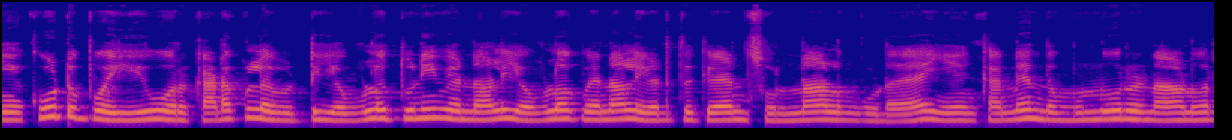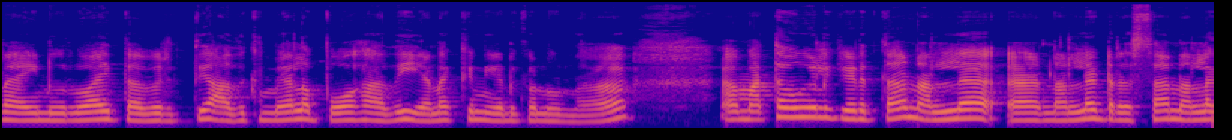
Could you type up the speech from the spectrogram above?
என்னைய கூட்டு போய் ஒரு கடைக்குள்ளே விட்டு எவ்வளோ துணி வேணாலும் எவ்வளோக்கு வேணாலும் எடுத்துக்கன்னு சொன்னாலும் கூட என் கண்ணு இந்த முந்நூறு நானூறு ஐநூறுரூவாய் தவிர்த்து அதுக்கு மேலே போகாது எனக்குன்னு எடுக்கணும்னா. மற்றவங்களுக்கு எடுத்தால் நல்ல நல்ல ட்ரெஸ்ஸாக நல்ல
